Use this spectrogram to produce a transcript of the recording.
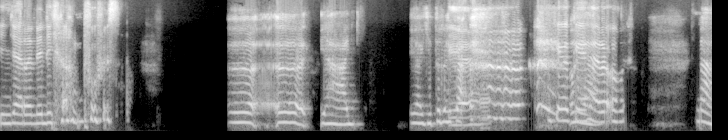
incarannya di kampus? Eh uh, uh, ya ya gitu deh yeah. Kak. Oke oke okay, oh, ya. Nah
